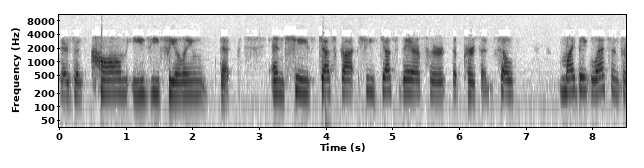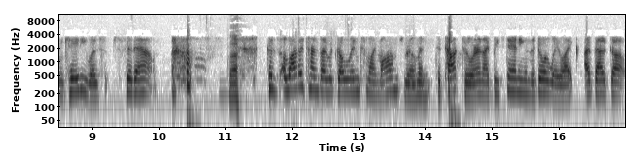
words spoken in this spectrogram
There's a calm, easy feeling and she's just got, she's just there for the person. So my big lesson from Katie was sit down. Because a lot of times I would go into my mom's room and to talk to her, and I'd be standing in the doorway like, I've got to go.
